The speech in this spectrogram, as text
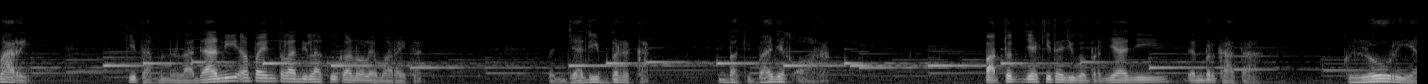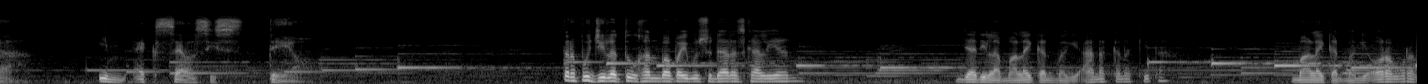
mari kita meneladani apa yang telah dilakukan oleh malaikat. Menjadi berkat bagi banyak orang. Patutnya kita juga bernyanyi dan berkata, Gloria in excelsis Deo. Terpujilah Tuhan Bapak Ibu Saudara sekalian. Jadilah malaikat bagi anak-anak kita. Malaikat bagi orang-orang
